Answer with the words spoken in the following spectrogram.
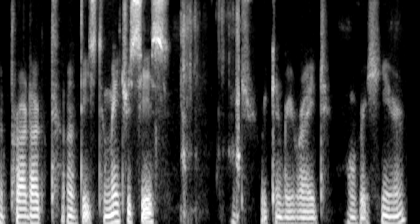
the product of these two matrices, which we can rewrite over here,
